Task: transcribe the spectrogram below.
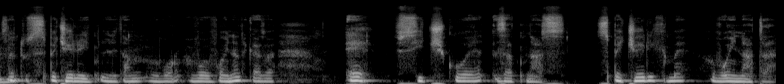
след като са спечелили там во- во- войната, казва, е, всичко е зад нас. Спечелихме войната.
